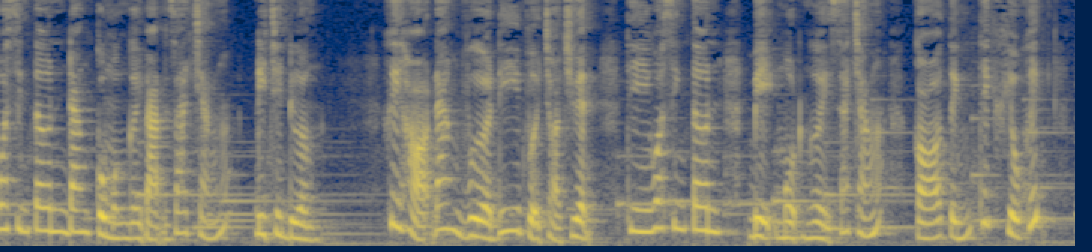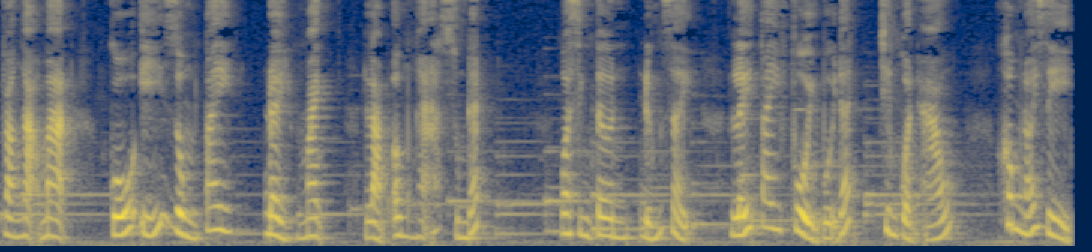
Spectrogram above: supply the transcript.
Washington đang cùng một người bạn da trắng đi trên đường. Khi họ đang vừa đi vừa trò chuyện thì Washington bị một người da trắng có tính thích khiêu khích và ngạo mạn cố ý dùng tay đẩy mạnh làm ông ngã xuống đất. Washington đứng dậy, lấy tay phủi bụi đất trên quần áo, không nói gì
